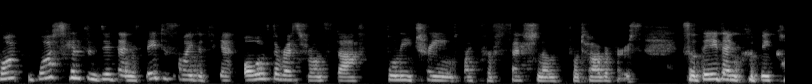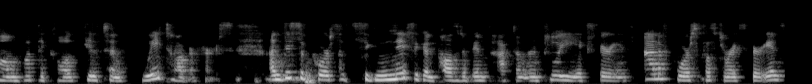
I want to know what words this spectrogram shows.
what, what Hilton did then is they decided to get all of the restaurant staff fully trained by professional photographers. So they then could become what they call Hilton weighttographers. And this, of course, has significant positive impact on employee experience and, of course, customer experience.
